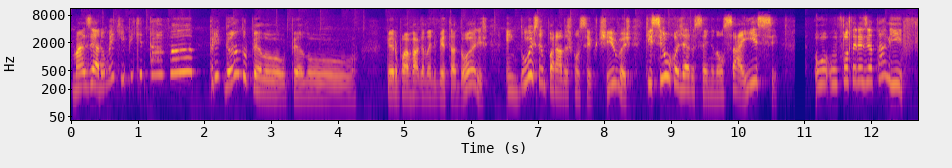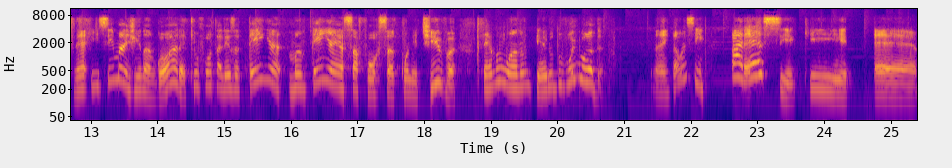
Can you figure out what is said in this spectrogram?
mas era uma equipe que estava brigando pelo, pelo, pelo uma vaga na Libertadores em duas temporadas consecutivas, que se o Rogério Ceni não saísse, o, o, Fortaleza ia estar tá ali, né? E se imagina agora que o Fortaleza tenha, mantenha essa força coletiva tendo um ano inteiro do Voivoda. Né? Então, assim, parece que é,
